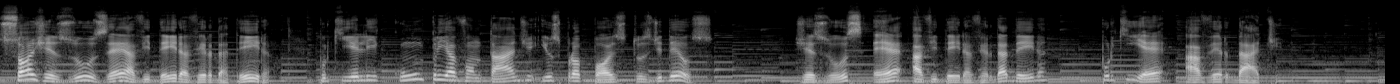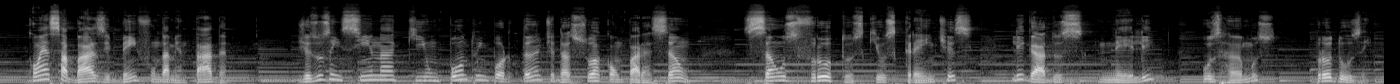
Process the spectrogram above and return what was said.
Só Jesus é a videira verdadeira porque ele cumpre a vontade e os propósitos de Deus. Jesus é a videira verdadeira porque é a verdade. Com essa base bem fundamentada, Jesus ensina que um ponto importante da sua comparação são os frutos que os crentes, ligados nele, os ramos, produzem.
